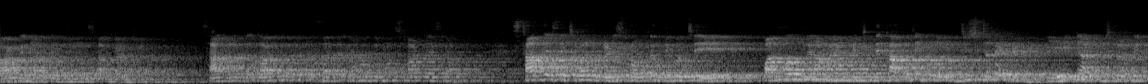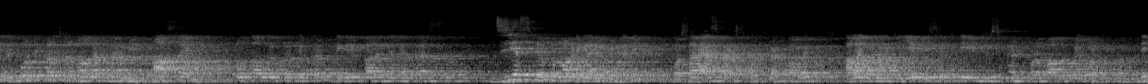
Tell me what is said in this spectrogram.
గాంధీ గారికి సహకరించారు. సహకరిస్తే గాంధీ గారు ఇక్కడ సత్యాగ్రహ ఉద్యమం స్టార్ట్ చేశారు. స్టార్ట్ చేసే చివరికి బ్రిటిష్ ప్రభుత్వం దిగొచ్చి పన్నులు మినహాయింపు ఇచ్చింది. కాకపోతే ఇప్పుడు ఒక డిజిటల్ అయిపోయింది. ఏంటి ఆ డిజిటల్ అంటే ఇది పోటీ పరీక్షలు బాగా last time two thousand twenty five degree college lecturers GS పేపర్లో అడిగారు పెట్టని ఒకసారి ఆస్పెక్ట్స్ గుర్తుపెట్టుకోవాలి. అలాగే మనకి ఏపీ సెట్కి యూపీ సెట్ కూడా బాగా ఉపయోగపడుతుంది కాబట్టి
